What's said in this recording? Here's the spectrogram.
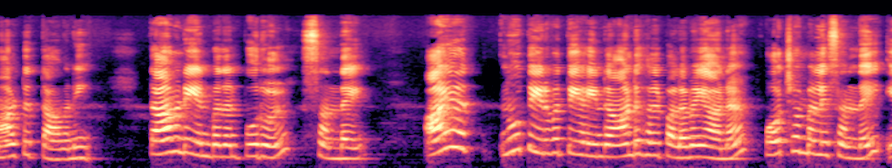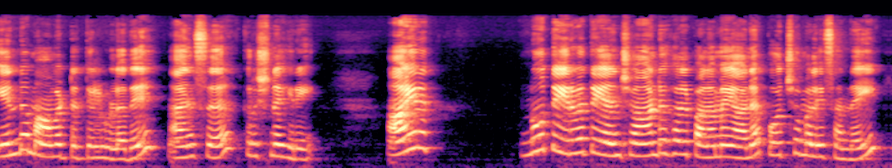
மாட்டுத்தாவணி. தாவணி என்பதன் பொருள் சந்தை. ஆயிரத் நூற்றி இருபத்தி ஐந்து ஆண்டுகள் பழமையான போச்சம்பள்ளி சந்தை எந்த மாவட்டத்தில் உள்ளது? ஆன்சர் கிருஷ்ணகிரி. ஆயிரத் நூற்றி இருபத்தி அஞ்சு ஆண்டுகள் பழமையான போச்சம்பள்ளி சந்தை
